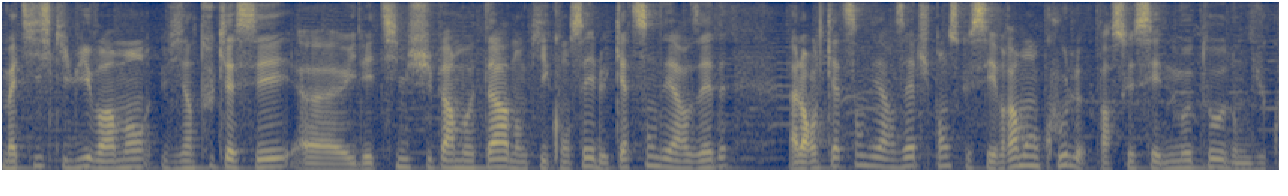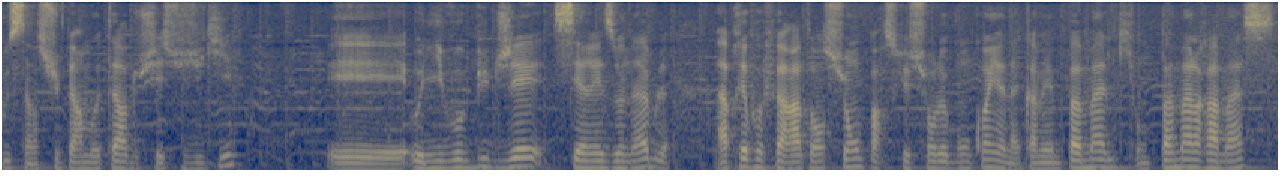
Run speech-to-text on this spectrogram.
Mathis qui lui vraiment vient tout casser, euh, il est team super motard donc il conseille le 400 DRZ. Alors le 400 DRZ je pense que c'est vraiment cool parce que c'est une moto donc du coup c'est un super motard de chez Suzuki. Et au niveau budget c'est raisonnable. Après faut faire attention parce que sur le bon coin il y en a quand même pas mal qui ont pas mal ramasse.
